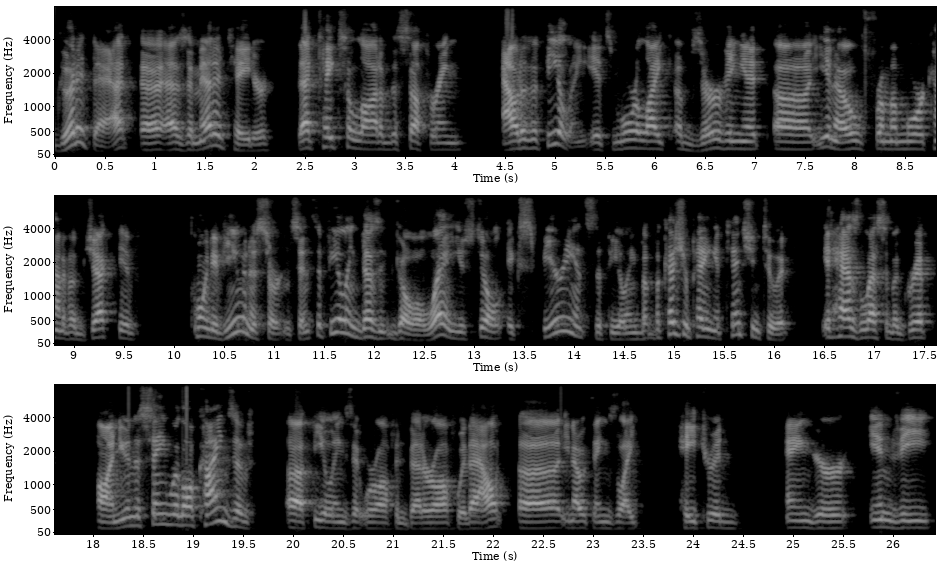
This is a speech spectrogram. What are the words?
good at that uh, as a meditator, that takes a lot of the suffering out of the feeling. It's more like observing it, uh, you know, from a more kind of objective point of view in a certain sense. The feeling doesn't go away. You still experience the feeling, but because you're paying attention to it, it has less of a grip on you. And the same with all kinds of uh, feelings that we're often better off without, uh, you know, things like hatred, anger, envy,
